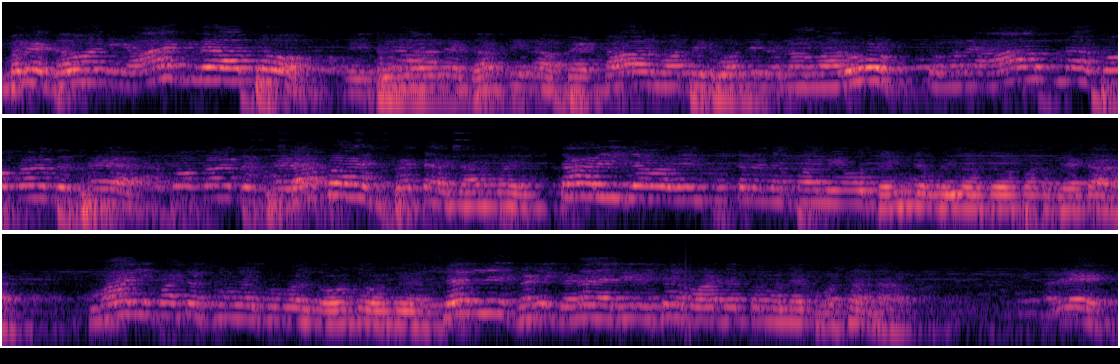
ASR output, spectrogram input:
મને જવાની આજ્ઞા આપો. એ સુનાને ધરતીના પેટાળમાંથી ગોતીને ન મારું, તો મને આપના સોગંદ છે. સોગંદ છે શાબાશ બેટા, શાબાશ. તારી જેવા વીર પુત્રને પામી એવો ધન્ય બન્યો છો, પણ બેટા, મારી પાસે સમય ખૂબ જ ઓછો છે. છેલ્લી ઘડી ઘડાઈ રહી છે, માટે તો મને વસન આપ. અરે,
